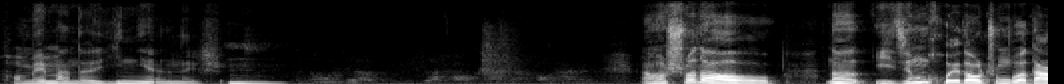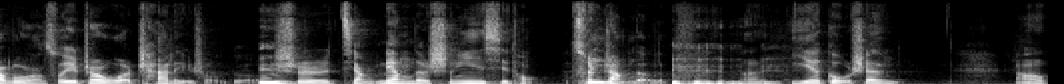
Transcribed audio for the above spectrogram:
好美满的一年那是。嗯，然后说到那已经回到中国大陆了，所以这儿我插了一首歌，嗯是蒋亮的声音系统，村长的，嗯、野狗山。然后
